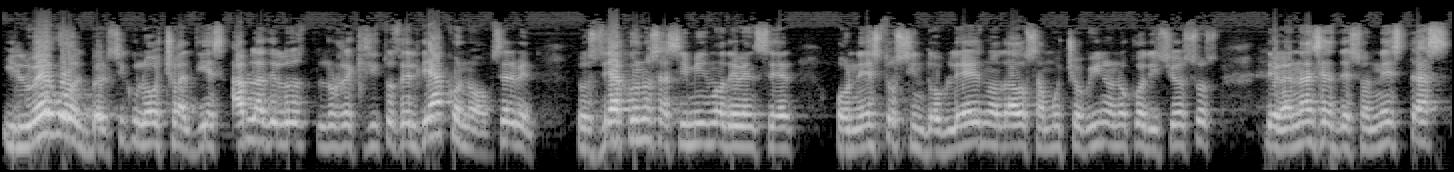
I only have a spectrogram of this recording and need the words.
y luego el versículo 8 al 10 habla de los, los requisitos del diácono. Observen, los diáconos asimismo deben ser honestos, sin doblez, no dados a mucho vino, no codiciosos de ganancias deshonestas,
